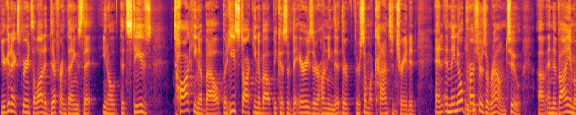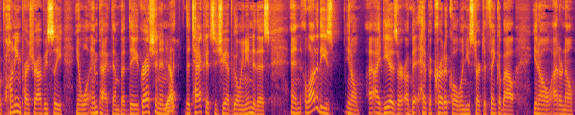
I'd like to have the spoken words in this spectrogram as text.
You're going to experience a lot of different things that you know that Steve's talking about, but he's talking about because of the areas they're hunting that they're they're somewhat concentrated and and they know mm-hmm. pressure's mm-hmm. around too. Um, and the volume of hunting pressure obviously you know will impact them, but the aggression and yep. the tactics that you have going into this, and a lot of these you know ideas are a bit hypocritical when you start to think about you know I don't know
